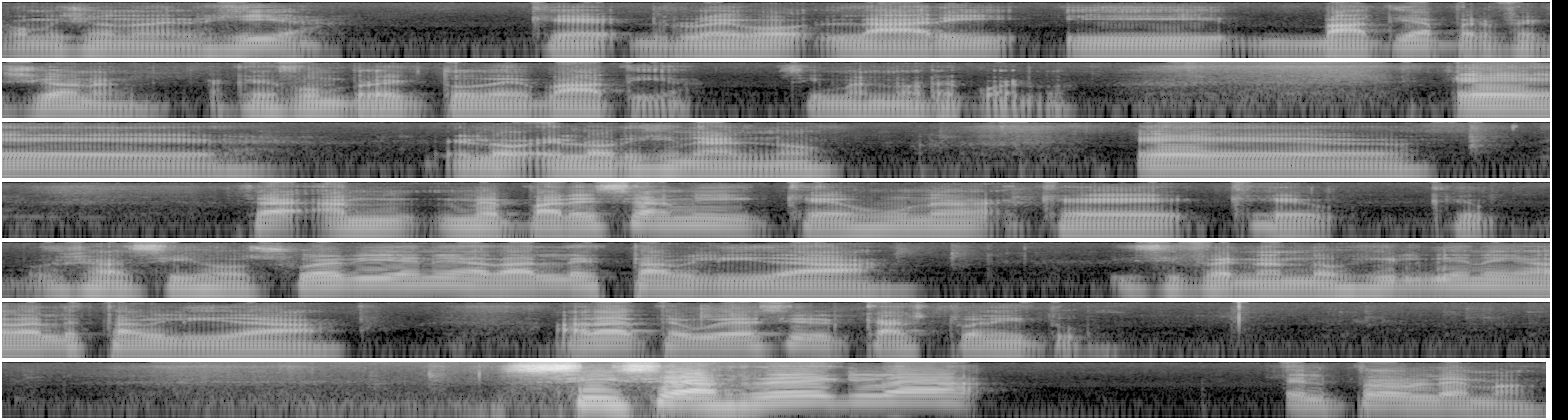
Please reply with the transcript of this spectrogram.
Comisión de Energía, que luego Lari y Batia perfeccionan. Aquí fue un proyecto de Batia, si mal no recuerdo. Eh, el, original, ¿no? Eh, o sea, me parece a mí que es una. Que, que, o sea, si Josué viene a darle estabilidad y si Fernando Gil viene a darle estabilidad. Ahora te voy a decir el Catch 22. Si se arregla el problema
